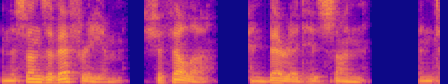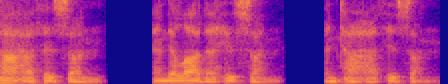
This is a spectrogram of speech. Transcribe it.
And the sons of Ephraim, Shethelah, and Bered his son, and Tahath his son, and Elada his son, and Tahath his son,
